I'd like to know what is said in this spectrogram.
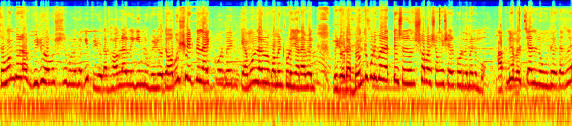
সো বন্ধুরা, ভিডিওর অবশ্যই বলে থাকি, ভিডিওটা ভালো লাগলে কিন্তু ভিডিওতে অবশ্যই একটি লাইক করবেন, কেমন লাগল কমেন্ট করে জানাবেন। ভিডিওটা বন্ধু পরিবার আত্মীয় স্বজন সবার সঙ্গে শেয়ার করে দেবেন। আপনি আমাদের চ্যানেল নতুন হয়ে থাকলে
